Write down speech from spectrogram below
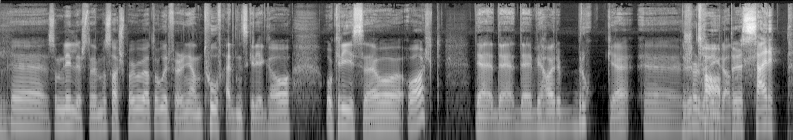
Mm. Eh, som Lillestrøm og Sarpsborg, hvor vi har hatt ordføreren gjennom to verdenskriger og, og krise og, og alt. Det, det, det, vi har brukket eh, Du taper serp.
